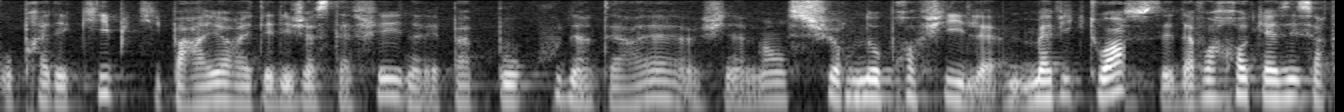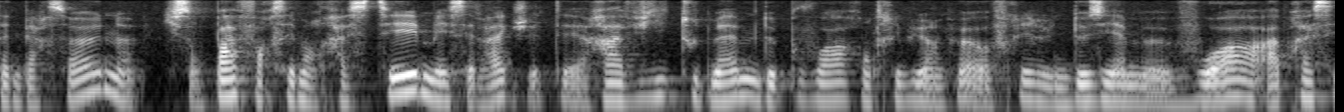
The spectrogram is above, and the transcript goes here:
auprès d'équipes qui par ailleurs étaient déjà staffées et n'avaient pas beaucoup d'intérêt euh, finalement sur nos profils. Ma victoire, c'est d'avoir recasé certaines personnes qui sont pas forcément restées, mais c'est vrai que j'étais ravie tout de même de pouvoir contribuer un peu à offrir une deuxième voie après ces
